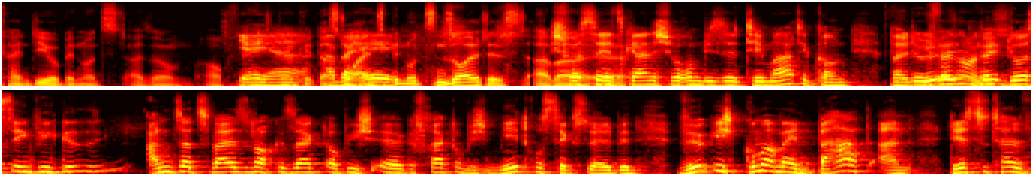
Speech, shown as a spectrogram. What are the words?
kein Deo benutzt. Also auch wenn Ja, ich ja, denke, dass du eins hey, benutzen solltest. Aber, Ich wusste jetzt äh, gar nicht, warum diese Thematik kommt, weil du, du hast irgendwie ge- ansatzweise noch gesagt, ob ich äh, gefragt, ob ich metrosexuell bin. Wirklich, guck mal meinen Bart an, der ist total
